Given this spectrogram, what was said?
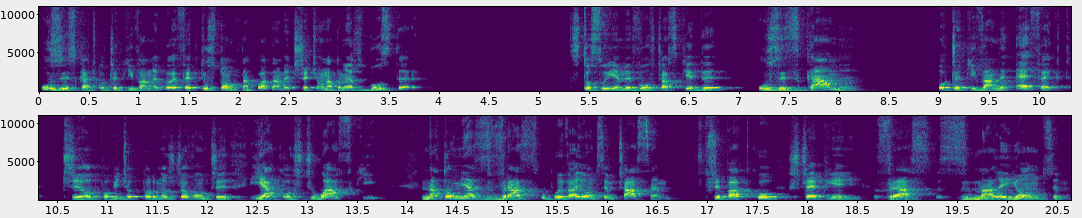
uzyskać oczekiwanego efektu, stąd nakładamy trzecią. Natomiast booster stosujemy wówczas, kiedy uzyskamy oczekiwany efekt, czy odpowiedź odpornościową, czy jakość ławki, natomiast wraz z upływającym czasem, w przypadku szczepień, wraz z malejącym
